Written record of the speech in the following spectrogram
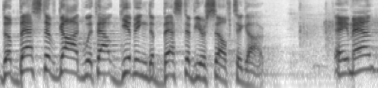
the best of God without giving the best of yourself to God. Amen?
